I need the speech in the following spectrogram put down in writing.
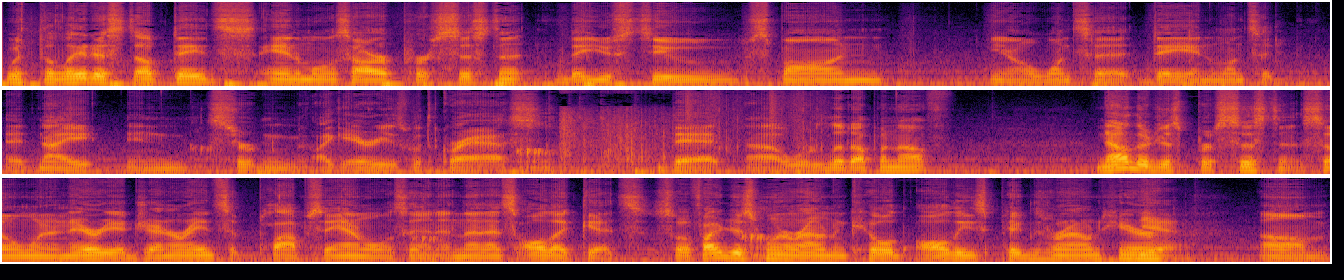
with the latest updates, animals are persistent. They used to spawn, you know, once a day and once at, at night in certain like areas with grass that uh, were lit up enough. Now they're just persistent. So when an area generates, it plops animals in, and then that's all that gets. So if I just went around and killed all these pigs around here, Yeah. um,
